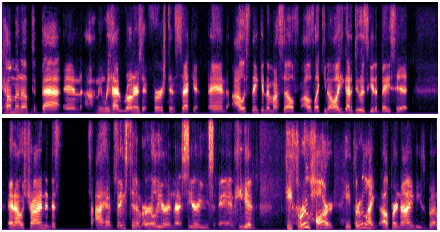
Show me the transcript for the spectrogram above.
coming up to bat, and I mean, we had runners at first and second. And I was thinking to myself, I was like, you know, all you got to do is get a base hit. And I was trying to just, I had faced him earlier in that series, and he had, he threw hard. He threw like upper 90s, but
